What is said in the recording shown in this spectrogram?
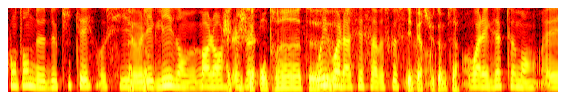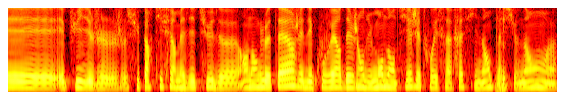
contente de, quitter aussi euh, l'Église. Alors, Avec toutes ces contraintes Oui, euh, voilà, c'est ça. Parce que c'était perçu comme ça. Voilà, exactement. Et, puis je, suis partie faire mes études en Angleterre, j'ai découvert des gens du monde entier, j'ai trouvé ça fascinant, mmh.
